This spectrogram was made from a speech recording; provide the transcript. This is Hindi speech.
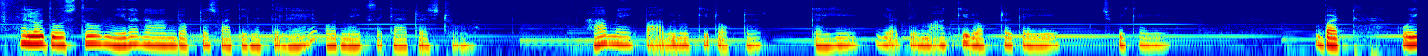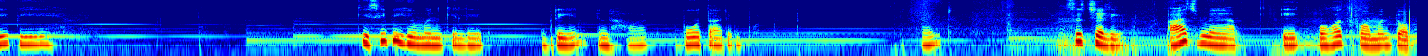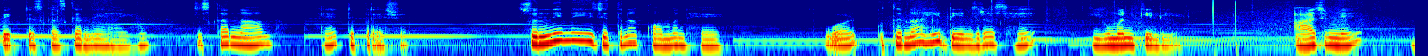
हेलो दोस्तों, मेरा नाम डॉक्टर स्वाति मित्तल है और मैं एक सेकेट्रिस्ट हूँ। हाँ मैं एक पागलों की डॉक्टर, कहिए, या दिमाग की डॉक्टर कहिए, कुछ भी कहिए। बट कोई भी, किसी भी ह्यूमन के लिए brain and heart both are important right so चलिए, आज मैं आप एक बहुत कॉमन टॉपिक डिस्कस करने आई हूँ, जिसका नाम है डिप्रेशन सुनने में ये जितना कॉमन है वर्ड उतना ही डेंजरस है ह्यूमन के लिए. आज मैं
